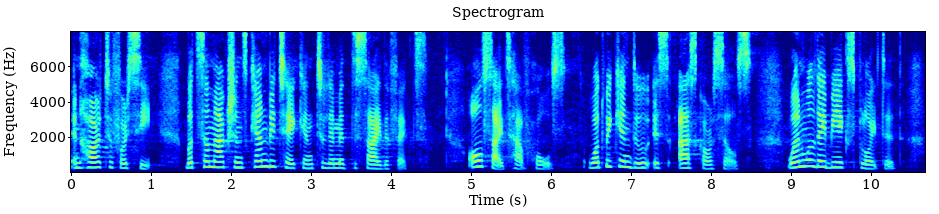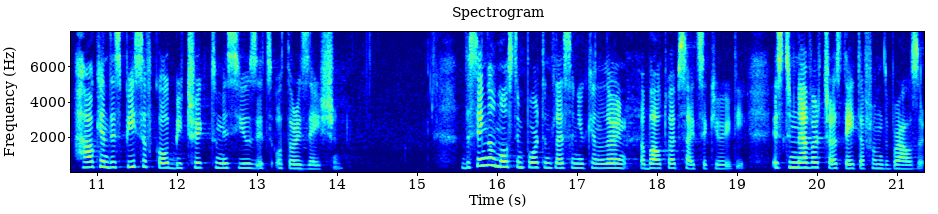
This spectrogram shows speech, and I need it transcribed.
and hard to foresee, but some actions can be taken to limit the side effects. All sites have holes. What we can do is ask ourselves, when will they be exploited? How can this piece of code be tricked to misuse its authorization? The single most important lesson you can learn about website security is to never trust data from the browser.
